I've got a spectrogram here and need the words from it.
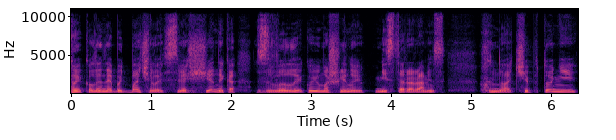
Ви коли-небудь бачили священника з великою машиною, містера Рамінс? Начебто ні.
